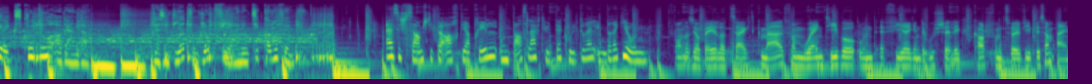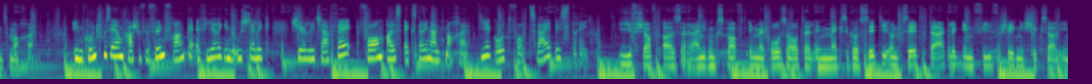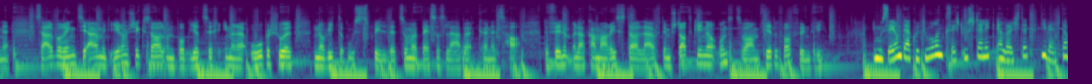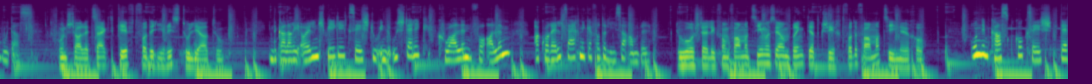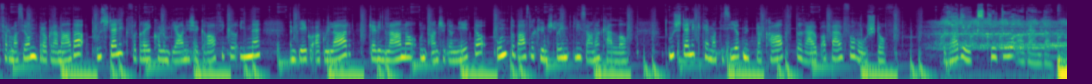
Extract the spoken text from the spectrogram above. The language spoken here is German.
Radio X Kulturagenda. Präsentiert vom Club 94,5. Es ist Samstag, der 8. April und das läuft heute kulturell in der Region. Die Fondation Baylor zeigt Gemälde von Wayne Thibault und eine vierjährige Ausstellung kannst du vom 12 bis am 1 machen. Im Kunstmuseum kannst du für 5 Franken eine Vierung in der Ausstellung Shirley Jaffe Form als Experiment machen. Die geht von 2 bis 3. Eve schafft als Reinigungskraft in einem großen Hotel in Mexico City und sieht täglich in viele verschiedene Schicksale hinein. Selber ringt sie auch mit ihrem Schicksal und probiert sich in einer Oberschule noch weiter auszubilden, um ein besseres Leben können zu haben. Der Film La Camarista läuft im Stadtkino und zwar am Viertel vor fünf. Im Museum der Kulturen siehst du die Ausstellung Erleuchtet die Welt der Buddhas. Die Kunsthalle zeigt Gift von der Iris Tulliatu. In der Galerie Eulenspiegel siehst du in der Ausstellung Qualen vor allem Aquarellzeichnungen von der Lisa Ambel. Die Ausstellung vom Pharmaziemuseum bringt dir die Geschichte von der Pharmazie näher. Und im Casco siehst du Deformation Programmada, die Ausstellung von drei kolumbianischen GrafikerInnen, Diego Aguilar, Kevin Lano und Angelo Nieto und der Basler Künstlerin Lisana Keller. Die Ausstellung thematisiert mit Plakat den Raubabbau von Rohstoff. Radio X Kulturagenda.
